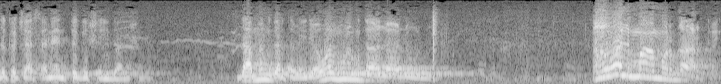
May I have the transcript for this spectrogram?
ځکه چې حسنین تګي شهیدان شي دا مونږ درته ویلي اول مونږ دا لالو اول ما مردار کوي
